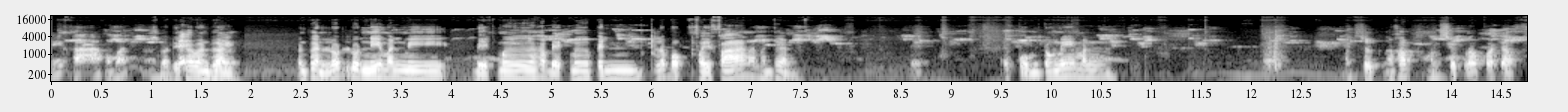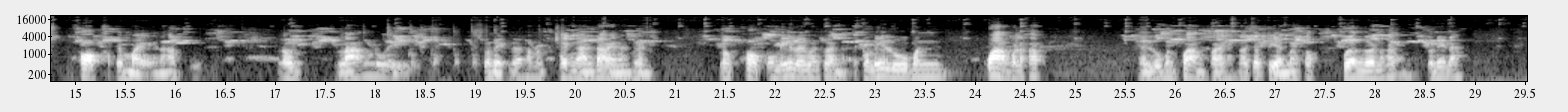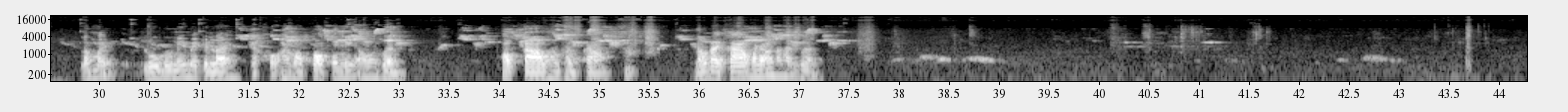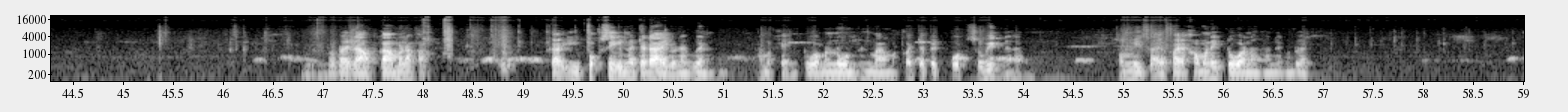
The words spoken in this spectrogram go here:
นี่ขาผมว่าสวัสดีครับเพื่อนเพื่อนเพื่อนเพื่อนๆรถรุ่นนี้มันมีเบรกมือครับเบรกมือเป็นระบบไฟฟ้านะเพื่อนเพื่อนๆไอ้ปุ่มตรงนี้มัน มันสึกนะครับ มันสึกเราก็จะพอกเข้าไปใหม่นะครับ เราล้างด้วยโซเนกแล้วถ้ามันใช้งานได้นะเพื่อนเราพอกตรงนี้เลยเพื่อนเพื่อนๆไอ้ตรงนี้รูมันกว้างไปแล้วครับไอ้รูมันกว้างไป เราจะเปลี่ยนมันก็เปลืองเงินนะครับ ตัวนี้นะ เราไม่รู้ตรงนี้ไม่เป็นไร แต่ขอให้มาพอกตรงนี้เอาเพื่อนพอกกาวครับเพื่อนกาว เราได้กาวมาแล้วนะครับเพื่อนเราได้ดาวกาวมาแล้วครับกับอีฟ็อกซี่น่าจะได้อยู่นะเพื่อน ถ้ามันแข็งตัวมันนูนขึ้นมา มันก็จะไปกดสวิตช์นะครับ มันมีสายไฟเข้ามาในตัวนะครับเพื่อน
